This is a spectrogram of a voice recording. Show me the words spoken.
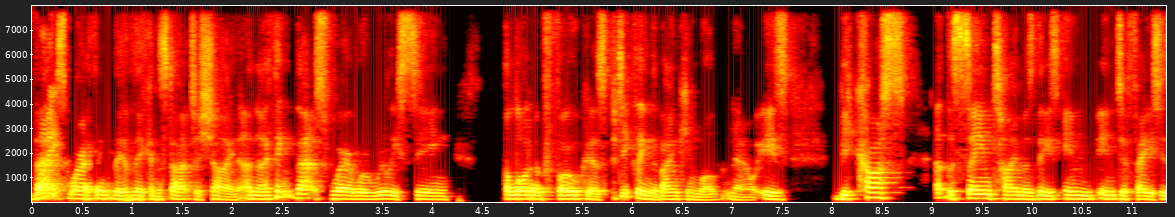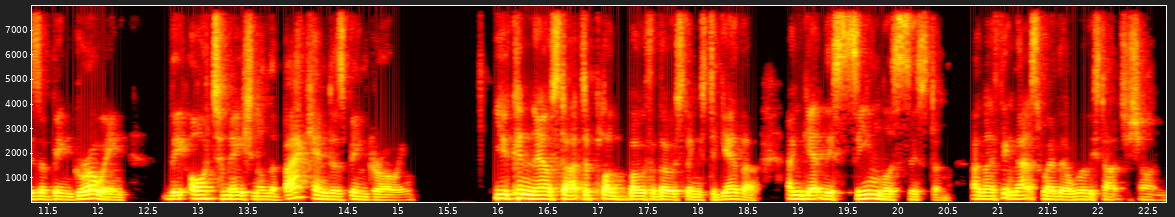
That's where I think they, they can start to shine. And I think that's where we're really seeing a lot of focus, particularly in the banking world now, is because at the same time as these in- interfaces have been growing, the automation on the back end has been growing. You can now start to plug both of those things together and get this seamless system. And I think that's where they'll really start to shine.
